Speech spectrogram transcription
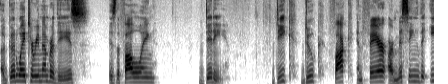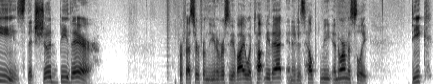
a good way to remember these is the following ditty. Deek, duke, fock, and fair are missing the E's that should be there. A professor from the University of Iowa taught me that, and it has helped me enormously. Deek,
